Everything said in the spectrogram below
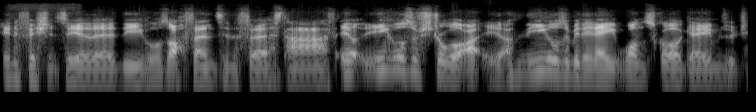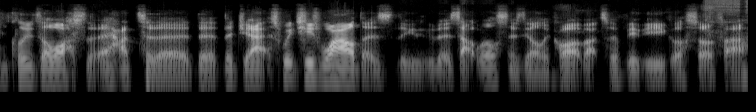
inefficiency of the, the Eagles' offense in the first half. It- the Eagles have struggled. I think the Eagles have been in eight one-score games, which includes the loss that they had to the the, the Jets, which is wild. As the, that Zach Wilson is the only quarterback to beat the Eagles so far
